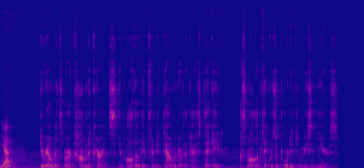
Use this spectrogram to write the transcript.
Yep. Derailments are a common occurrence, and although they've trended downward over the past decade, a small uptick was reported in recent years.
